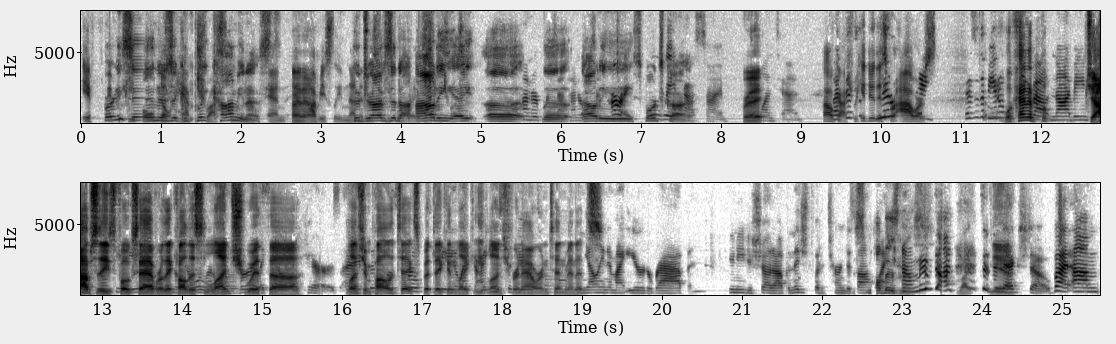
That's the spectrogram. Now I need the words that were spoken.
if if Bernie people Sanders is a complete trust in you. communist. and, I and know. obviously none Who of drives an people are able to Audi eight, uh, 100%, the 100%. Audi All right, sports we're car? past time. Right. 110. Oh But gosh, we could do this for hours. thing- This is the beautiful What kind thing of about not being jobs do traditional these folks have where they call this lunch over, with like, uh, cares. Lunch this and politics, real but they can like I eat lunch for an hour and ten "Oh, you've been minutes? Yelling in my ear to rap, and you need to shut up, and they just would have turned us off Small now. business. Moved on Right. to the Yeah. next show, but um,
